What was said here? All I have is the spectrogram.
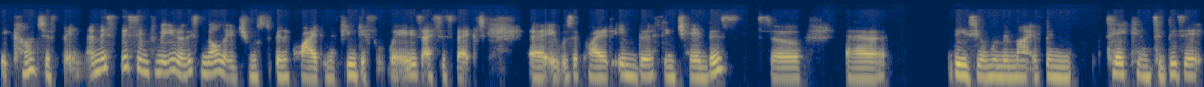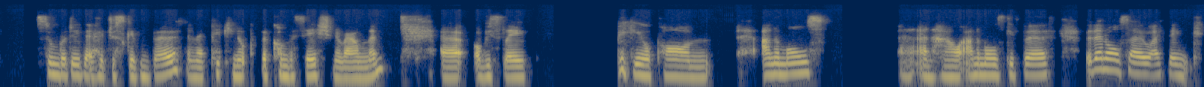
it can't have been. And this this information, you know, this knowledge must have been acquired in a few different ways. I suspect uh, it was acquired in birthing chambers. So uh, these young women might have been taken to visit somebody that had just given birth, and they're picking up the conversation around them. Uh, obviously, picking up on animals uh, and how animals give birth. But then also, I think,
